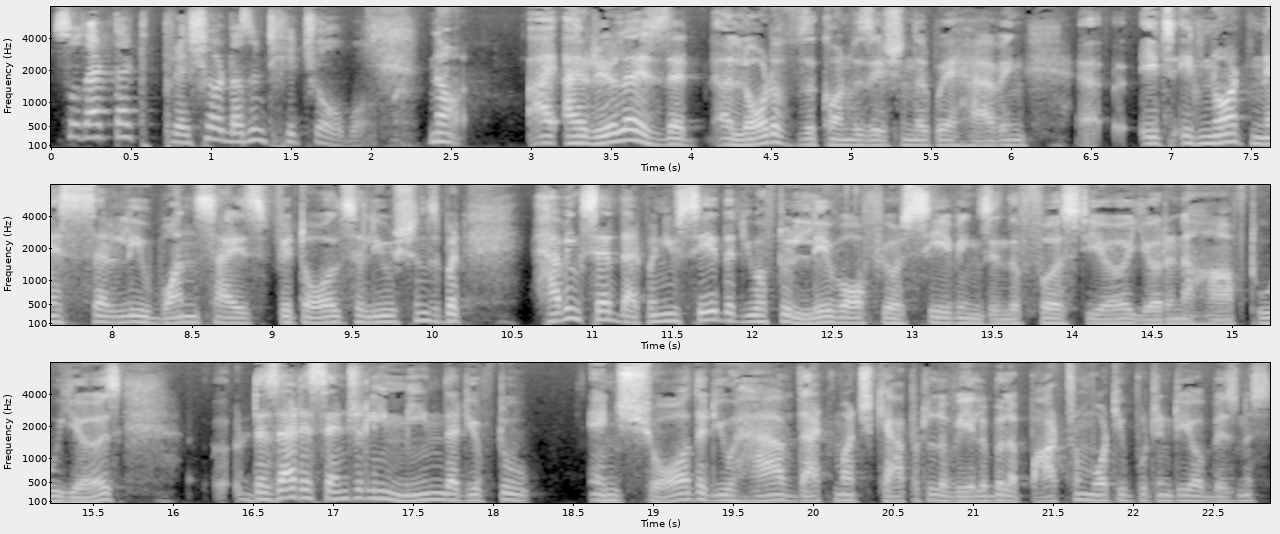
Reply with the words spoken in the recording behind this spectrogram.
so that that pressure doesn't hit your work. Now, I, I realize that a lot of the conversation that we're having, uh, it's it not necessarily one size fit all solutions. But having said that, when you say that you have to live off your savings in the first year, year and a half, two years, uh, does that essentially mean that you have to ensure that you have that much capital available apart from what you put into your business?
